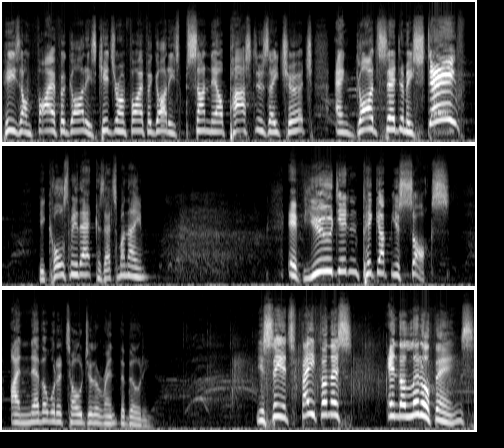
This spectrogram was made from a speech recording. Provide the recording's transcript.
he's on fire for God. His kids are on fire for God. His son now pastors a church. And God said to me, Steve, He calls me that because that's my name. If you didn't pick up your socks, I never would have told you to rent the building. You see, it's faithfulness in the little things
